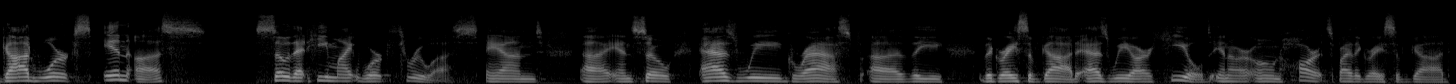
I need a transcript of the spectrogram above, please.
God works in us so that he might work through us. And, uh, and so as we grasp uh, the, the grace of God, as we are healed in our own hearts by the grace of God,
